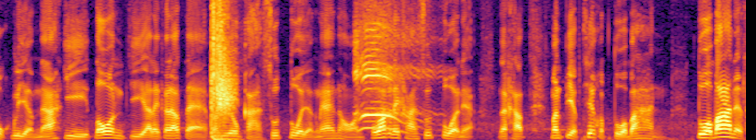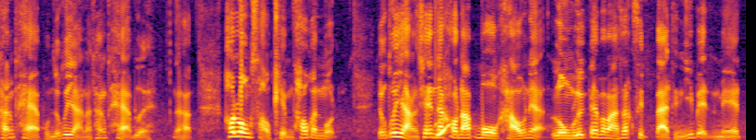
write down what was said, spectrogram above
หกเหลี่ยมนะ กี่ต้นกี่อะไรก็แล้วแต่มันมีโอกาสซุดตัวอย่างแน่นอน เพราะว่าในการซุดตัวเนี่ยนะครับมันเปรียบเทียบกับตัวบ้าน ตัวบ้านเนี่ยทั้งแถบผมยกตัวอย่างนะทั้งแถบเลย นะครับเขาลงเสาเข็มเท่ากันหมด ยกตัวอย่างเช่น ถ้าเขานับโบเขาเนี่ยลงลึกได้ประมาณสัก 18ถึง21 เมตร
